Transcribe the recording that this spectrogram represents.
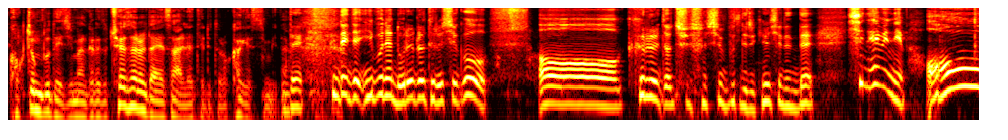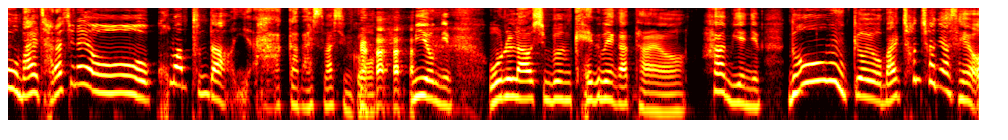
걱정도 되지만 그래도 최선을 다해서 알려드리도록 하겠습니다. 네. 근데 이제 이분의 노래를 들으시고 어 글을 좀 주신 분들이 계시는데 신혜미님, 어말 잘하시네요. 코만 푼다. 야, 아까 말씀하신 거. 미영님, 오늘 나오신 분 개그맨 같아요. 하미애님, 너무 웃겨요. 말 천천히 하세요.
